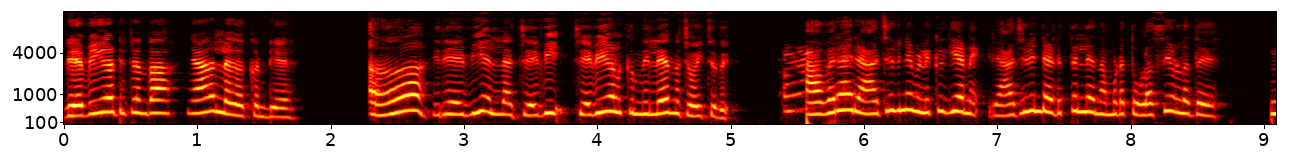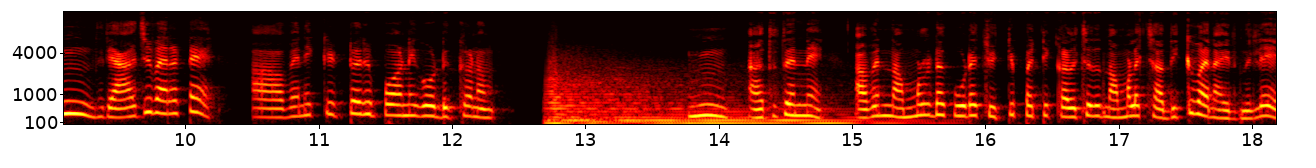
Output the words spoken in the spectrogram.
രവി കേട്ടിട്ടെന്താ? ഞാനല്ലേ കേൾക്കണ്ടേ ആ രവിയല്ല ചെവി. ചെവി കേൾക്കുന്നില്ലേ എന്ന് ചോദിച്ചത്. അവരാ രാജുവിനെ വിളിക്കുകയാണ്. രാജുവിന്റെ അടുത്തല്ലേ നമ്മുടെ തുളസി ഉള്ളത് രാജു വരട്ടെ. അവനിക്കിട്ടൊരു പണി കൊടുക്കണം. അത് തന്നെ. അവൻ നമ്മളുടെ കൂടെ ചുറ്റിപ്പറ്റി കളിച്ചത് നമ്മളെ ചതിക്കുവാനായിരുന്നില്ലേ?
